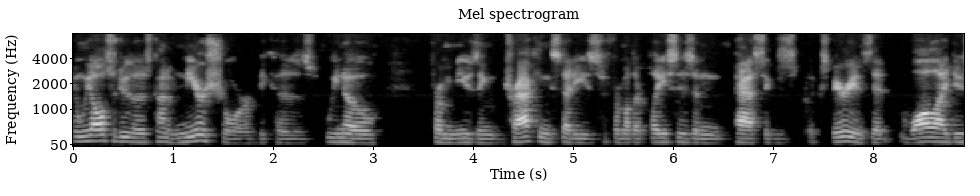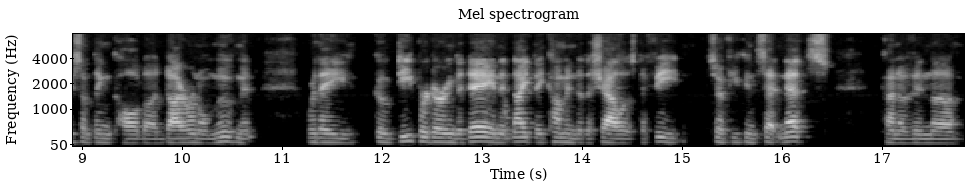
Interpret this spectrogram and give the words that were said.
And we also do those kind of near shore because we know from using tracking studies from other places and past ex- experience that walleye do something called a diurnal movement, where they go deeper during the day and at night they come into the shallows to feed. So if you can set nets kind of in the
